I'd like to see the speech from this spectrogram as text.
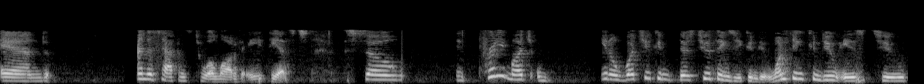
and and this happens to a lot of atheists. So pretty much, you know, what you can, there's two things you can do. One thing you can do is to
